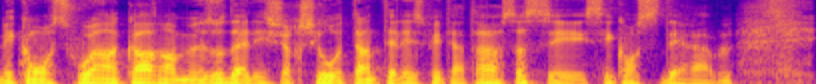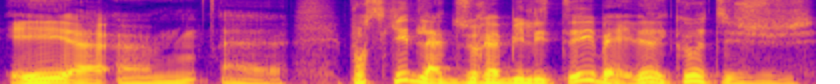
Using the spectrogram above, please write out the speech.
Mais qu'on soit encore en mesure d'aller chercher autant de téléspectateurs, ça, c'est considérable. Et euh, euh, euh, pour ce qui est de la durabilité, ben là, écoute, je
